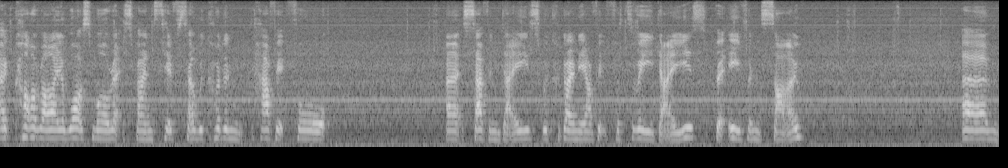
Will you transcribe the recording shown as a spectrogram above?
a car hire was more expensive so we couldn't have it for uh, seven days we could only have it for three days but even so um,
